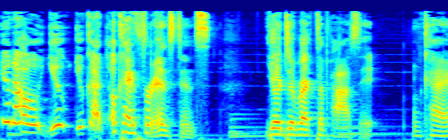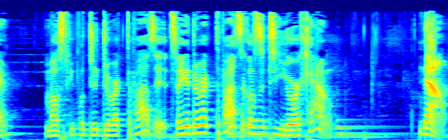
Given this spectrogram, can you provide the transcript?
you know, you you got okay. For instance, your direct deposit. Okay, most people do direct deposit, so your direct deposit goes into your account. Now,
